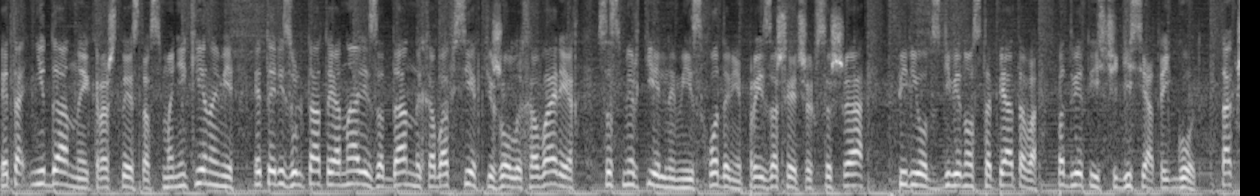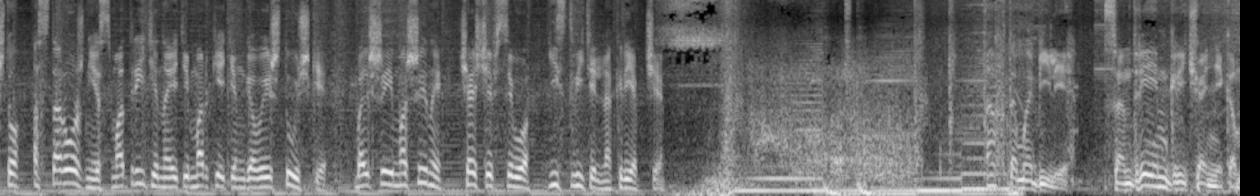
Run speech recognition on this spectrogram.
Это не данные краш-тестов с манекенами, это результаты анализа данных обо всех тяжелых авариях со смертельными исходами, произошедших в США в период с 95 по 2010 год. Так что осторожнее смотрите на эти маркетинговые штучки. Большие машины чаще всего действительно крепче. Автомобили с Андреем Гречанником.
